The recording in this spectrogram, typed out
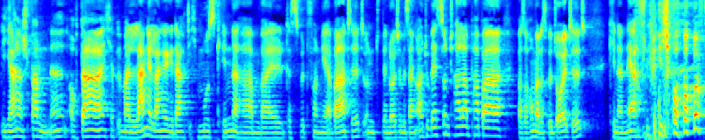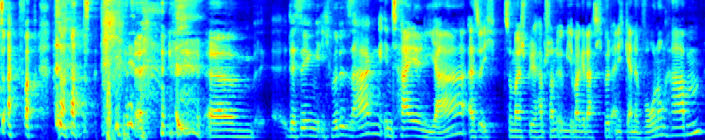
Ja, spannend, ne? Auch da, ich habe immer lange, lange gedacht, ich muss Kinder haben, weil das wird von mir erwartet. Und wenn Leute mir sagen, ah, du wärst so ein toller Papa, was auch immer das bedeutet, Kinder nerven mich oft einfach hart. ähm, deswegen, ich würde sagen, in Teilen ja. Also ich zum Beispiel habe schon irgendwie immer gedacht, ich würde eigentlich gerne Wohnung haben.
